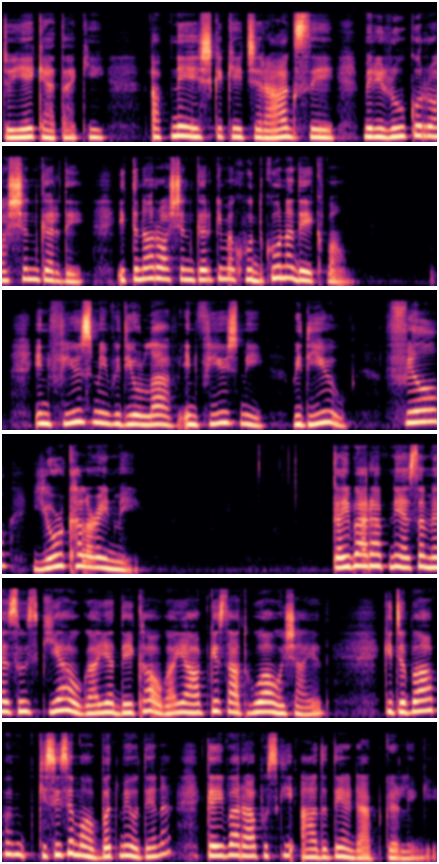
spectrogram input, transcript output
जो ये कहता है कि अपने इश्क के चिराग से मेरी रूह को रोशन कर दे, इतना रोशन कर कि मैं खुद को ना देख पाऊँ। Infuse me with your love infuse me with you fill your colour in me कई बार आपने ऐसा महसूस किया होगा या देखा होगा या आपके साथ हुआ हो शायद कि जब आप हम किसी से मोहब्बत में होते हैं ना, कई बार आप उसकी आदतें अडेप्ट कर लेंगे।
